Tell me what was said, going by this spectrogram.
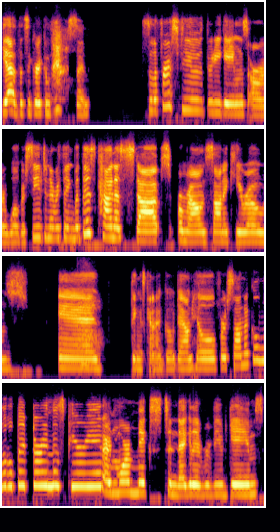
Yeah, that's a great comparison so the first few 3D games are well received and everything, but this kind of stops around Sonic Heroes and things kind of go downhill for Sonic a little bit during this period and more mixed to negative reviewed games.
